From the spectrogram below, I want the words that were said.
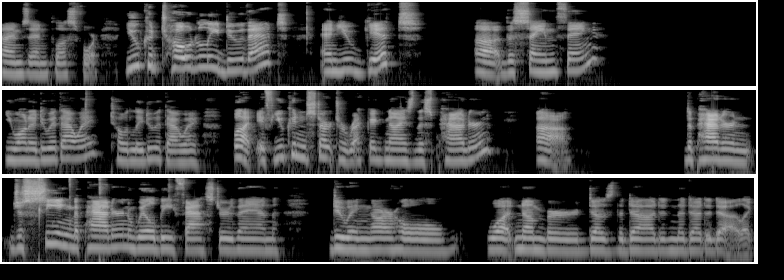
times n plus 4. You could totally do that, and you get uh, the same thing. You want to do it that way? Totally do it that way. But if you can start to recognize this pattern, uh, the pattern, just seeing the pattern will be faster than doing our whole what number does the da the da da da. Like,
